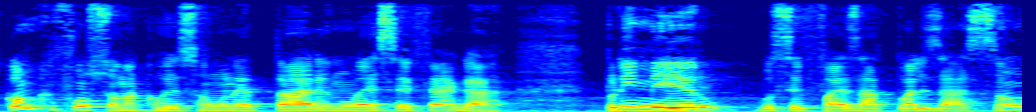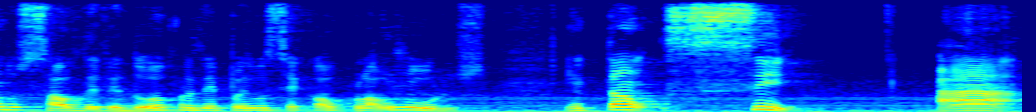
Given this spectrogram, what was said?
Como que funciona a correção monetária no SFH? Primeiro, você faz a atualização do saldo devedor para depois você calcular os juros. Então, se a,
